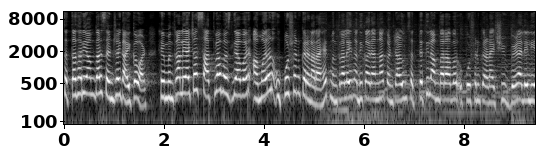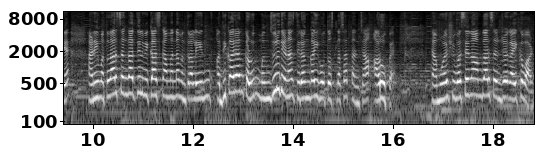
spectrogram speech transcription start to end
सत्ताधारी आमदार संजय गायकवाड हे मंत्रालयाच्या सातव्या मजल्यावर आमरण उपोषण करणार आहेत. मंत्रालयीन अधिकाऱ्यांना कंटाळून सत्तेतील आमदारावर उपोषण करण्याची वेळ आलेली आहे आणि मतदारसंघातील विकास कामांना मंत्रालयीन अधिकाऱ्यांकडून मंजुरी देण्यास दिरंगाई होत असल्याचा त्यांचा आरोप आहे. त्यामुळे शिवसेना आमदार संजय गायकवाड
